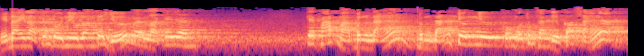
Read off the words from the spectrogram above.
thì đây là chúng tôi nêu lên cái giữa là cái cái pháp mà bình đẳng bình đẳng chân như của mỗi chúng sanh đều có sẵn á.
